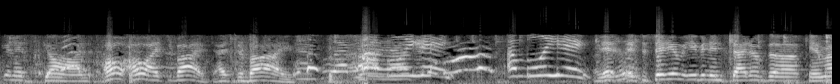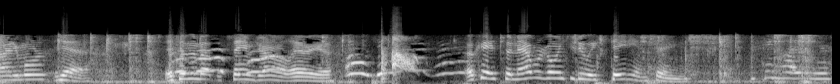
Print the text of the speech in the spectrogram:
Broken, it's gone. Oh, oh, I survived. I survived. I'm bleeding. I'm bleeding. Is, is the stadium even inside of the camera anymore? Yeah. It's in about the same general area. Oh, yeah. Okay, so now we're going to do a stadium change. Hang here.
